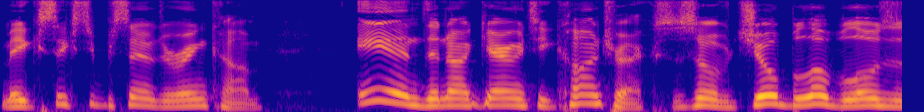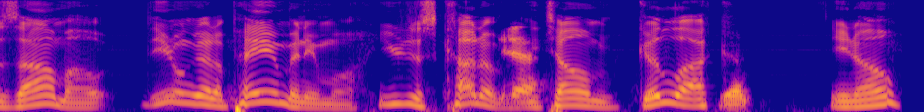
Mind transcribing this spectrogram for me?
make sixty percent of their income, and they're not guaranteed contracts. So if Joe Blow blows his arm out, you don't got to pay him anymore. You just cut him. Yeah. You tell him good luck. Yep. You know.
